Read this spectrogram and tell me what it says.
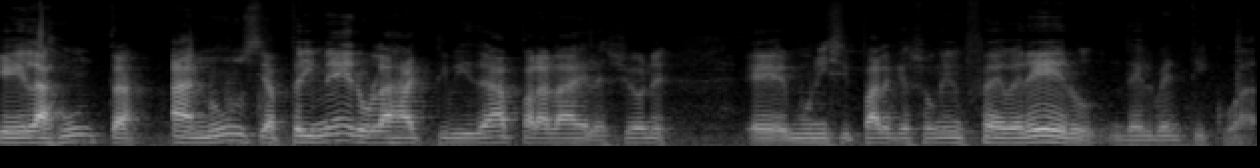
que la Junta anuncia primero las actividades para las elecciones eh, municipales que son en febrero del 24.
